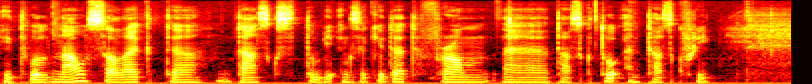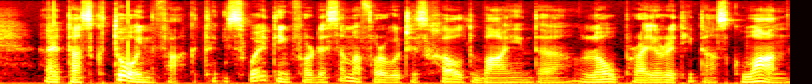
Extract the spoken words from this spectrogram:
it will now select uh, tasks to be executed from task 2 and task 3 uh, task 2, in fact, is waiting for the semaphore which is held by the low priority task 1.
